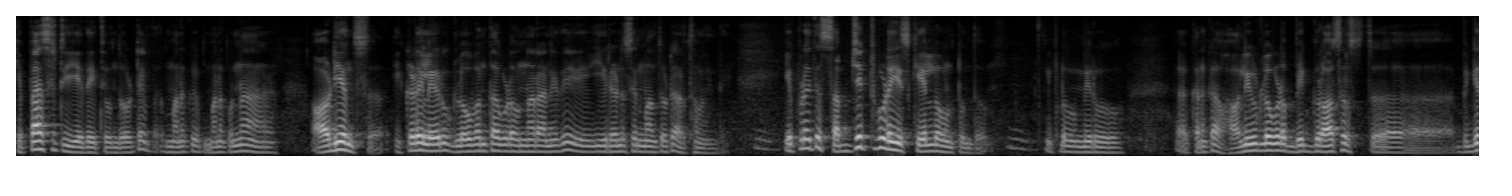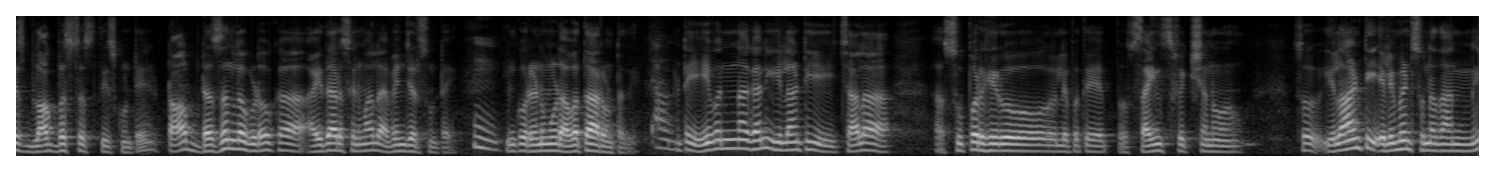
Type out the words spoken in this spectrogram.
కెపాసిటీ ఏదైతే ఉందో అంటే మనకు మనకున్న ఆడియన్స్ ఇక్కడే లేరు గ్లోబ్ అంతా కూడా ఉన్నారు అనేది ఈ రెండు సినిమాలతోటి అర్థమైంది. ఎప్పుడైతే సబ్జెక్ట్ కూడా ఈ స్కేల్లో ఉంటుందో ఇప్పుడు మీరు కనుక హాలీవుడ్లో కూడా బిగ్ గ్రాసర్స్ బిగ్గెస్ట్ బ్లాక్ బస్టర్స్ తీసుకుంటే టాప్ డజన్లో కూడా ఒక ఐదారు సినిమాలు అవెంజర్స్ ఉంటాయి. ఇంకో రెండు మూడు అవతార్ ఉంటుంది. అంటే ఏమన్నా కానీ ఇలాంటి చాలా సూపర్ హీరో లేకపోతే సైన్స్ ఫిక్షను సో ఇలాంటి ఎలిమెంట్స్ ఉన్నదాన్ని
